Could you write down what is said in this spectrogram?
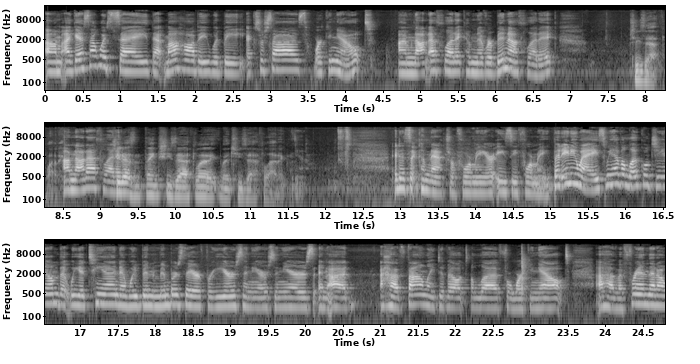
Um, I guess I would say that my hobby would be exercise, working out. I'm not athletic, I've never been athletic. She's athletic. I'm not athletic. She doesn't think she's athletic, but she's athletic. It doesn't come natural for me or easy for me. But anyways, we have a local gym that we attend and we've been members there for years and years and years and I I have finally developed a love for working out. I have a friend that I,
